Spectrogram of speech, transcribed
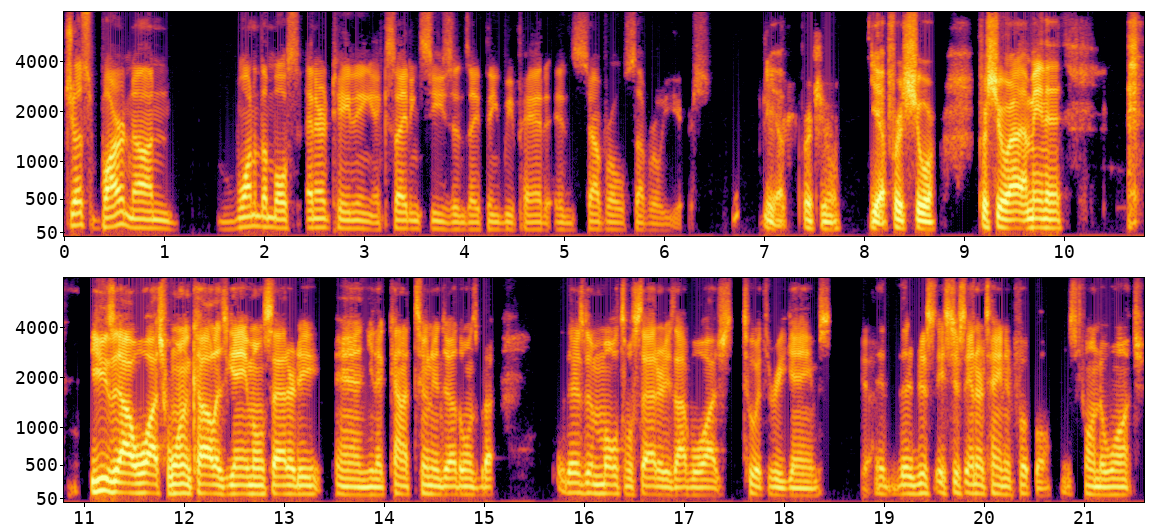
just bar none, one of the most entertaining, exciting seasons I think we've had in several, several years. Yeah, for sure. Yeah, for sure, for sure. I mean, usually I'll watch one college game on Saturday and you know kind of tune into other ones, but there's been multiple Saturdays I've watched two or three games. Yeah. It, they're just it's just entertaining football. It's fun to watch.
